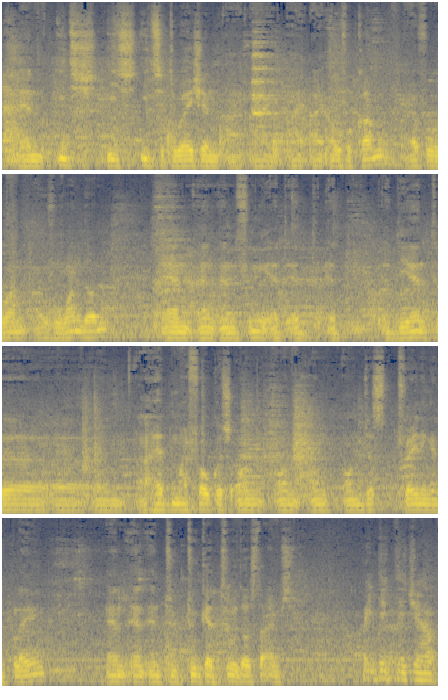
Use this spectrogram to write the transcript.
And each each each situation, I, I, I overcome, I overwon overwon them. And, and, and for me, at, at, at, at the end, uh, uh um, I had my focus on, on, on, on just training and playing and, and, and to, to get through those times. I mean, did, did you have,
